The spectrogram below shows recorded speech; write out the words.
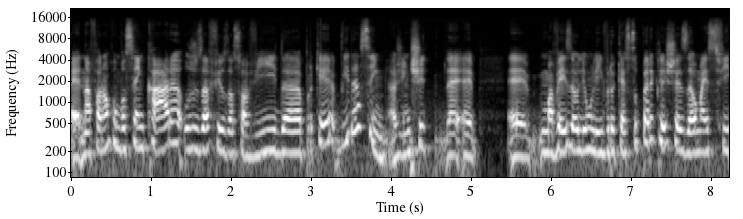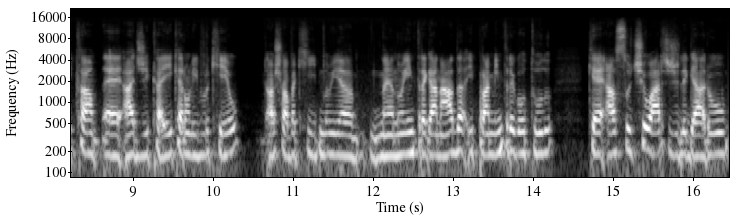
é, na forma como você encara os desafios da sua vida, porque vida é assim, a gente é, é, é, uma vez eu li um livro que é super clichêzão, mas fica é, a dica aí, que era um livro que eu achava que não ia, né, não ia entregar nada, e para mim entregou tudo, que é A Sutil Arte de Ligar o...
